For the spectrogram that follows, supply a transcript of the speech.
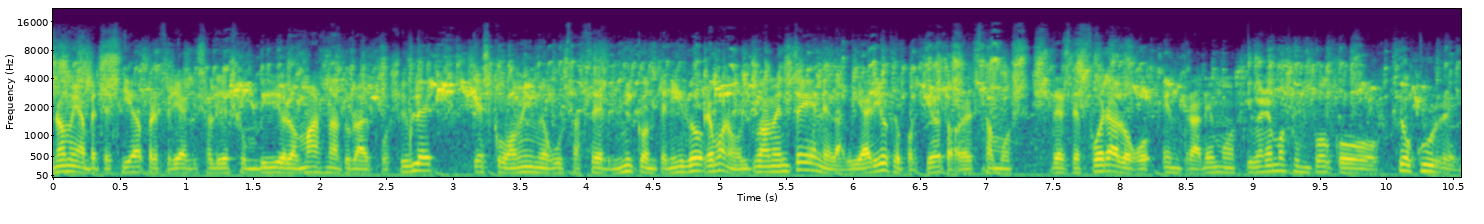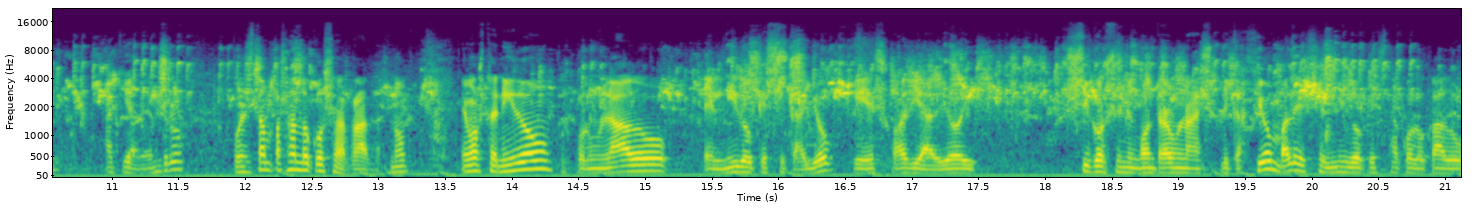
no me apetecía, prefería que saliese un vídeo lo más natural posible Que es como a mí me gusta hacer mi contenido. Pero bueno, últimamente en el aviario, que por cierto ahora estamos desde fuera Luego entraremos y veremos un poco qué ocurre aquí adentro pues están pasando cosas raras, ¿no? Hemos tenido, pues por un lado, el nido que se cayó, que eso a día de hoy sigo sin encontrar una explicación, ¿vale? Es el nido que está colocado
